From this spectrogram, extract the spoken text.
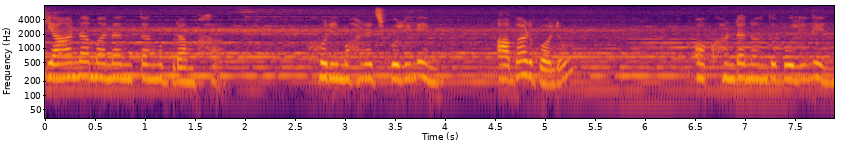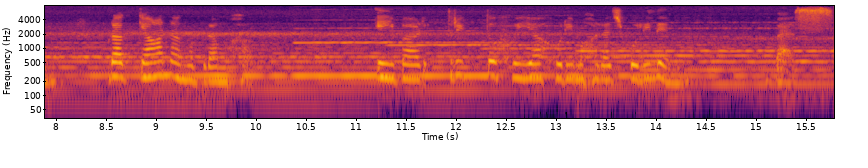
জ্ঞানমনন্তং ব্রহ্মা। হরি মহারাজ বলিলেন, আবার বলো। অখণ্ডানন্দ বলিলেন প্রজ্ঞানং ব্রহ্মা। এইবার তৃপ্ত হইয়া হরি মহারাজ বলিলেন, ব্যাস।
